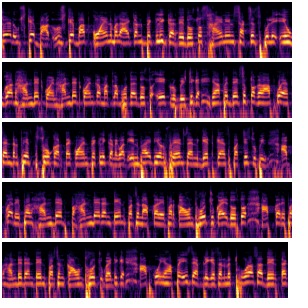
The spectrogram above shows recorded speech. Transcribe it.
तो यार उसके बाद उसके बाद कॉइन वाले आइकन पे क्लिक करते हैं। दोस्तों sign in successfully you got hundred coin hundred coin का मतलब होता है, दोस्तों, एक रुपीज़ ठीक है? यहाँ पे देख सकते हो, अगर आपको ऐसा इंटरफेस शो करता है कॉइन पे क्लिक करने के बाद invite your friends and get cash पच्चीस रुपीज़ आपका refer hundred hundred and ten percent आपका रेफर काउंट हो चुका है, दोस्तों. आपका refer hundred and ten percent count हो चुका है, ठीक है? आपको यहाँ पे इस एप्लीकेशन में थोड़ा सा देर तक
